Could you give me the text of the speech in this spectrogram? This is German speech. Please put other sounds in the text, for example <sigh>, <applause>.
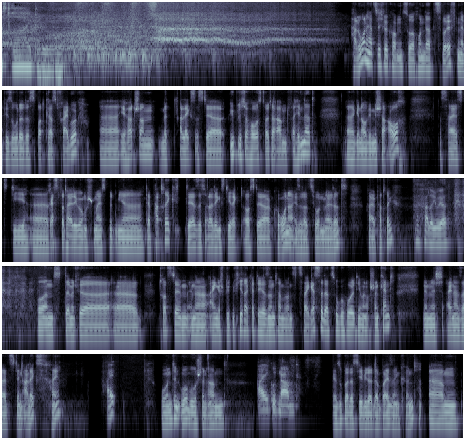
Podcast Freiburg. Hallo und herzlich willkommen zur 112. Episode des Podcast Freiburg. Äh, ihr hört schon, mit Alex ist der übliche Host heute Abend verhindert, äh, genau wie Mischa auch. Das heißt, die äh, Restverteidigung schmeißt mit mir der Patrick, der sich allerdings direkt aus der Corona-Isolation meldet. Hi Patrick. Hallo Julian. Und damit wir äh, trotzdem in einer eingespielten Viererkette hier sind, haben wir uns zwei Gäste dazu geholt, die man auch schon kennt. Nämlich einerseits den Alex. Hi. Hi. Und den Urbu. Schönen Abend. Hi, guten Abend. Ja, super, dass ihr wieder dabei sein könnt. Ähm,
